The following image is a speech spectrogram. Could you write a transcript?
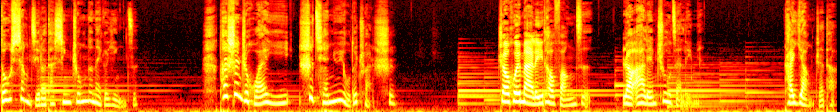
都像极了他心中的那个影子。他甚至怀疑是前女友的转世。赵辉买了一套房子，让阿莲住在里面。他养着她，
